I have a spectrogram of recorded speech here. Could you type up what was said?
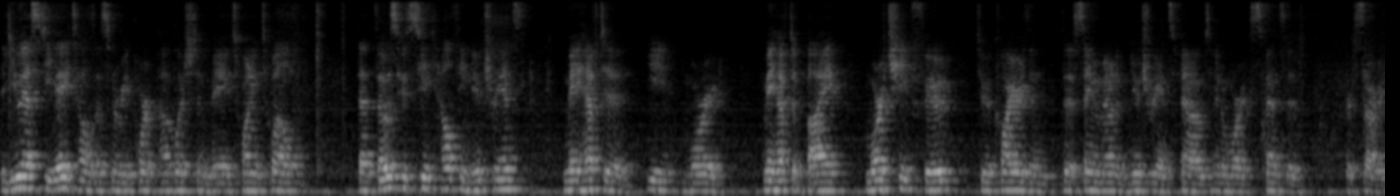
The USDA tells us in a report published in May 2012 that those who seek healthy nutrients may have to eat more, may have to buy more cheap food to acquire the, the same amount of nutrients found in a more expensive, or sorry,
